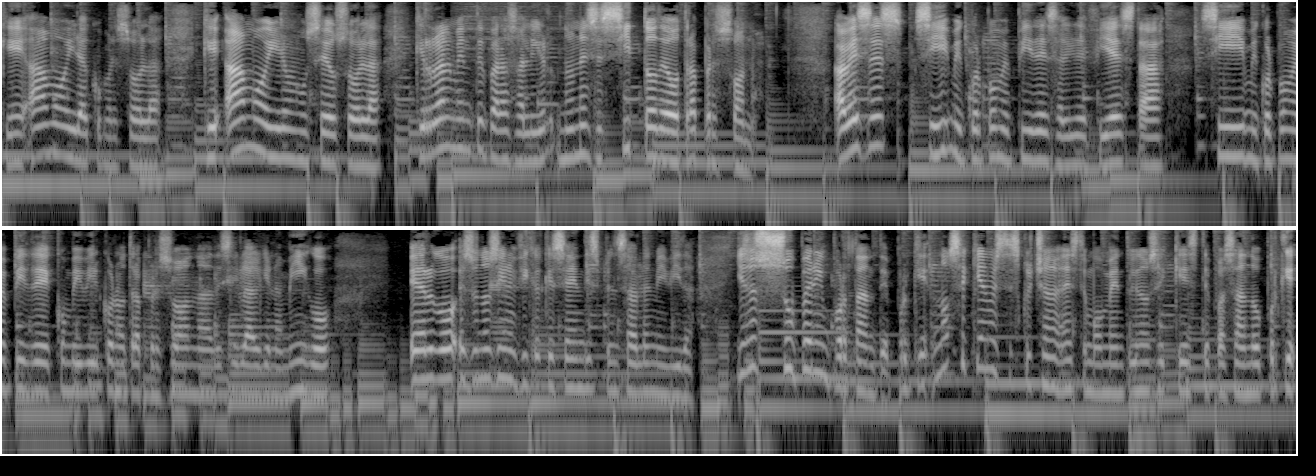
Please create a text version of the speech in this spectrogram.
que amo ir a comer sola, que amo ir a un museo sola, que realmente para salir no necesito de otra persona. A veces sí, mi cuerpo me pide salir de fiesta, sí, mi cuerpo me pide convivir con otra persona, decirle a alguien amigo. Ergo, eso no significa que sea indispensable en mi vida. Y eso es súper importante, porque no sé quién me está escuchando en este momento y no sé qué esté pasando, porque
